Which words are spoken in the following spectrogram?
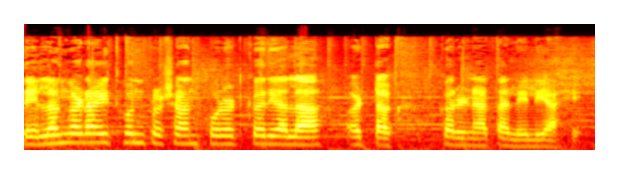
तेलंगणा इथून प्रशांत कोरटकर याला अटक करण्यात आलेली आहे.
